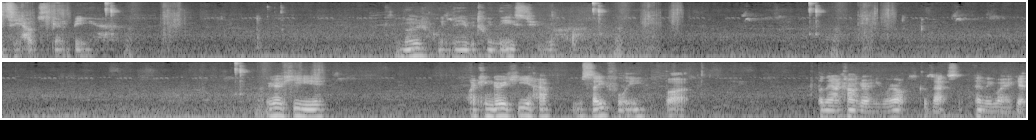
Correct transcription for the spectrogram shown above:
Let's see how it's gonna be. Merge point there between these two. We go here. I can go here have safely, but but then I can't go anywhere else because that's the only way I get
